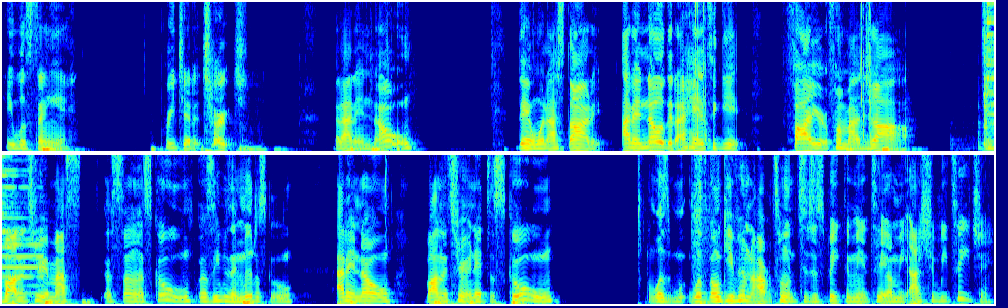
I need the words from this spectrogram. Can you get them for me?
he was saying, preach at a church. But I didn't know that when I started, I didn't know that I had to get fired from my job to volunteer at my uh, son's school because he was in middle school. I didn't know volunteering at the school was was gonna give him the opportunity to just speak to me and tell me I should be teaching.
